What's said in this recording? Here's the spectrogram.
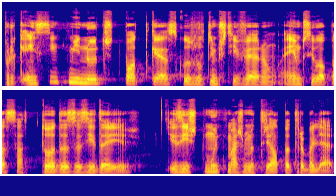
Porque em 5 minutos de podcast que os últimos tiveram é impossível passar todas as ideias. Existe muito mais material para trabalhar.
